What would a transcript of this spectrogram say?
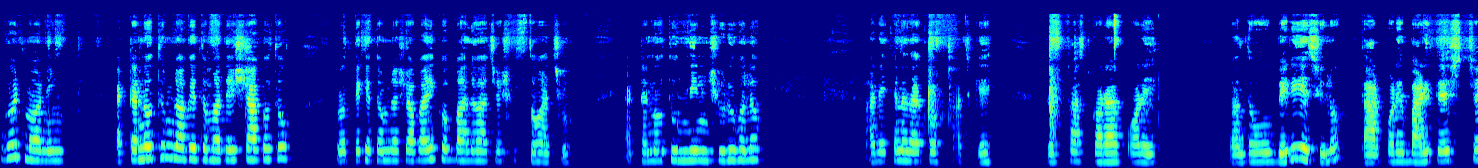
গুড মর্নিং একটা নতুন ব্লগে তোমাদের স্বাগত। প্রত্যেকে তোমরা সবাই খুব ভালো আছো, সুস্থ আছো। একটা নতুন দিন শুরু হলো। আর এখানে দেখো, আজকে ব্রেকফাস্ট করার পরে ও বেরিয়েছিল, তারপরে বাড়িতে এসছে,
